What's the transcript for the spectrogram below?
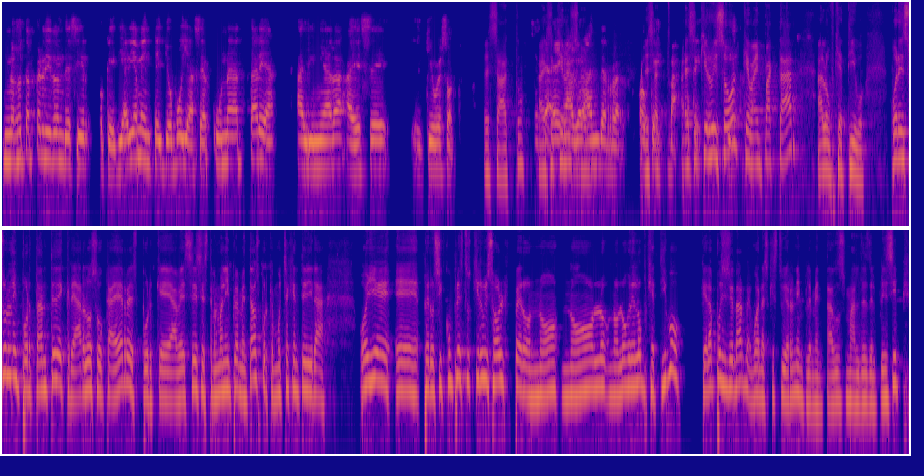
no se está perdido en decir, ok, diariamente yo voy a hacer una tarea alineada a ese eh, key result. Exacto. A ese key result. a ese key result que va a impactar al objetivo. Por eso es lo importante de crear los OKRs, porque a veces están mal implementados, porque mucha gente dirá, oye, eh, pero si cumple estos key results, pero no, no, no logré el objetivo, que era posicionarme. Bueno, es que estuvieron implementados mal desde el principio.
